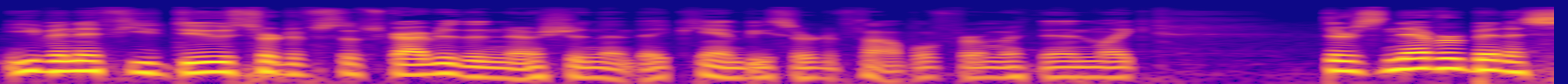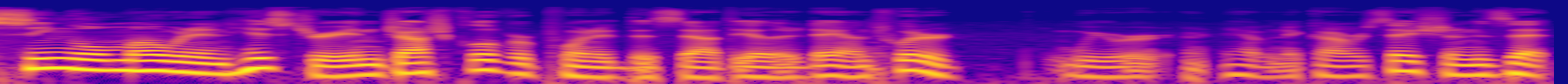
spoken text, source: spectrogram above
even if you do sort of subscribe to the notion that they can be sort of toppled from within like there's never been a single moment in history and josh clover pointed this out the other day on twitter we were having a conversation is that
